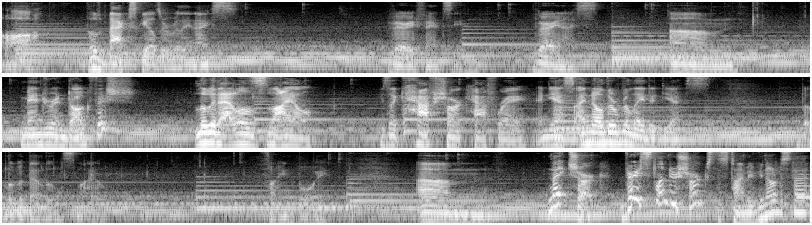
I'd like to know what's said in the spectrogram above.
Aw, oh, those back scales are really nice. Very fancy. Very nice. Um, Mandarin Dogfish? Look at that little smile. He's like half shark, half ray. And yes, I know they're related, yes. But look at that little smile. Fine boy. Um, Night shark. Very slender sharks this time. Have you noticed that?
